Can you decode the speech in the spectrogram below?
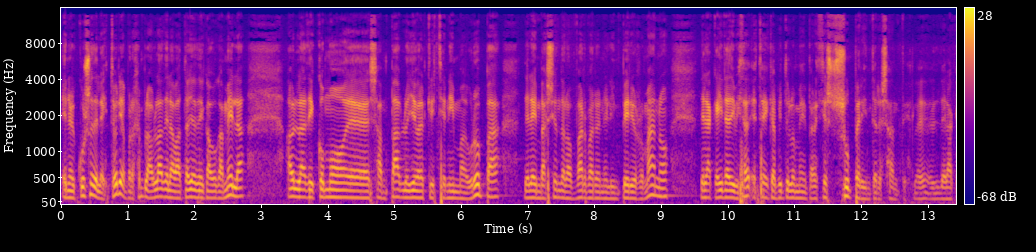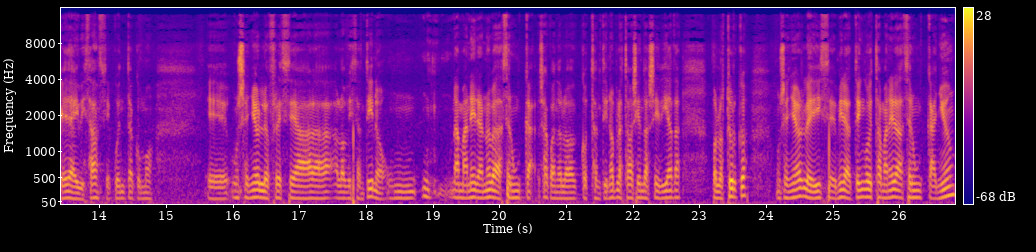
en el curso de la historia. Por ejemplo, habla de la batalla de Cabo Camela, habla de cómo eh, San Pablo lleva el cristianismo a Europa, de la invasión de los bárbaros en el Imperio Romano, de la caída de Bizancia. Este capítulo me pareció súper interesante, el de la caída de Bizancia. Cuenta cómo eh, un señor le ofrece a, los bizantinos una manera nueva de hacer un... O sea, cuando Constantinopla estaba siendo asediada por los turcos, un señor le dice, mira, tengo esta manera de hacer un cañón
